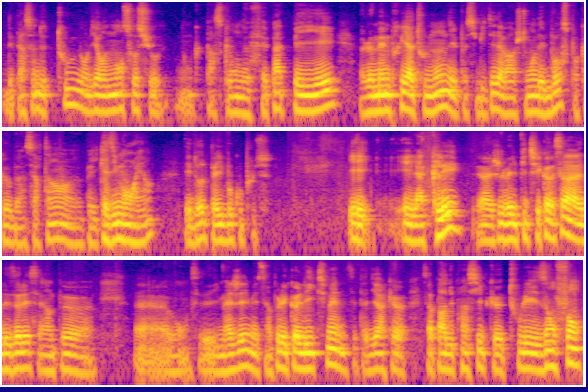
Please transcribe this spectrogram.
des personnes de tous environnements sociaux. Donc, parce qu'on ne fait pas payer le même prix à tout le monde, il y a possibilité d'avoir justement des bourses pour que ben, certains payent quasiment rien et d'autres payent beaucoup plus. Et, la clé, euh, je vais le pitcher comme ça, désolé, c'est un peu, bon, c'est imagé, mais c'est un peu l'école des X-Men, c'est-à-dire que ça part du principe que tous les enfants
